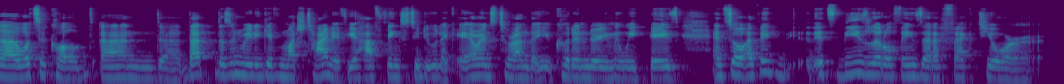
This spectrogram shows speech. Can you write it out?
uh, what's it called? And uh, that doesn't really give much time if you have things to do, like errands to run that you couldn't during the weekdays. And so I think it's these little things that affect your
